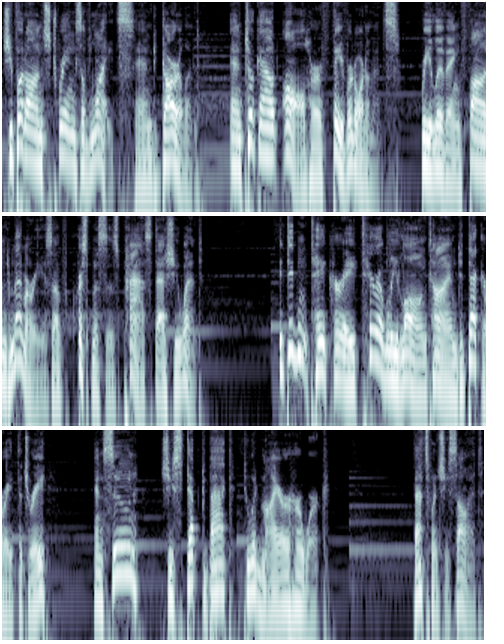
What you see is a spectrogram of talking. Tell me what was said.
She put on strings of lights and garland and took out all her favorite ornaments reliving fond memories of Christmases past as she went. It didn't take her a terribly long time to decorate the tree, and soon she stepped back to admire her work. That's when she saw it.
